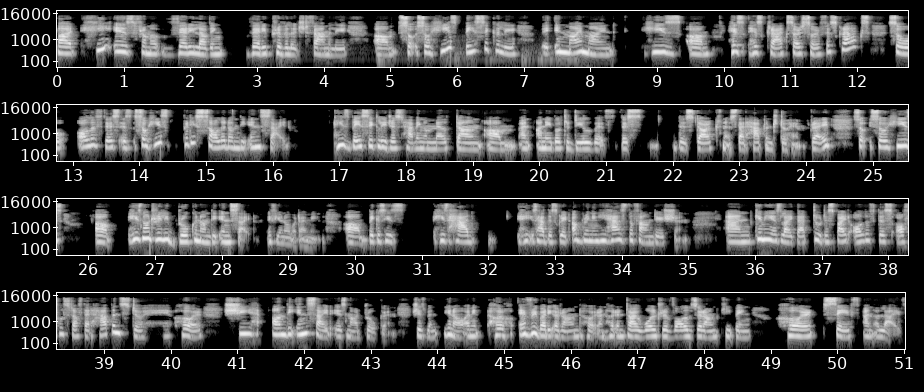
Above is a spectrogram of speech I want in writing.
But he is from a very loving very privileged family. Um, so so he's basically in my mind he's um, his his cracks are surface cracks. So all of this is so he's pretty solid on the inside. He's basically just having a meltdown um, and unable to deal with this this darkness that happened to him right? So so he's um, he's not really broken on the inside if you know what i mean. Um, because he's he's had he's had this great upbringing he has the foundation. And kimmy is like that too. Despite all of this awful stuff that happens to her she on the inside is not broken. She's been you know i mean her everybody around her and her entire world revolves around keeping her safe and alive.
